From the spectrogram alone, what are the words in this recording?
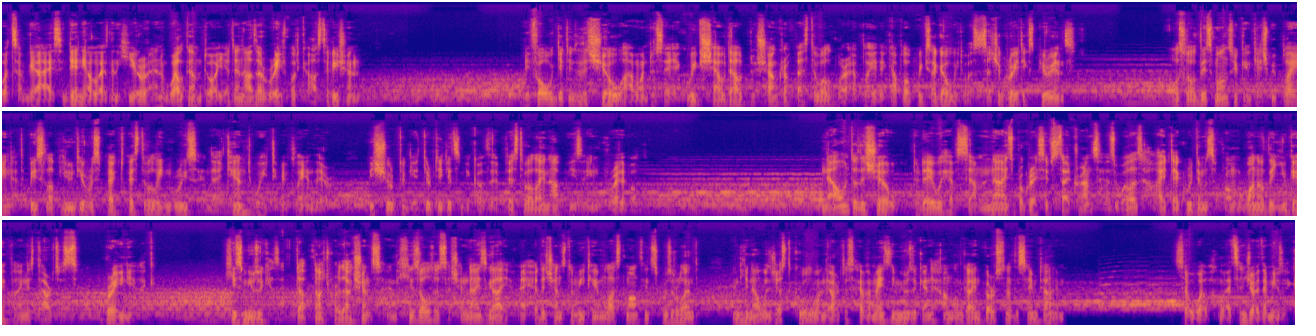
What's up, guys? Daniel Lesden here, and welcome to yet another Rave Podcast edition. Before we get into the show, I want to say a quick shout out to Shankra Festival, where I played a couple of weeks ago. It was such a great experience. Also, this month you can catch me playing at Peace Love Unity Respect Festival in Greece, and I can't wait to be playing there. Be sure to get your tickets because the festival lineup is incredible. Now onto the show. Today we have some nice progressive psytrance as well as high-tech rhythms from one of the UK finest artists, Brainiac. His music has top-notch productions and he's also such a nice guy. I had a chance to meet him last month in Switzerland and you know it's just cool when the artists have amazing music and a humble guy in person at the same time. So well, let's enjoy the music.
